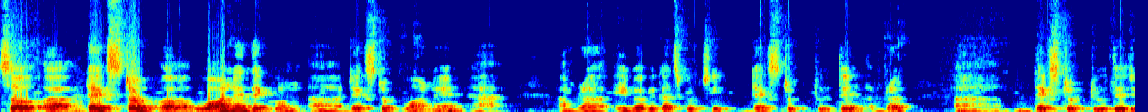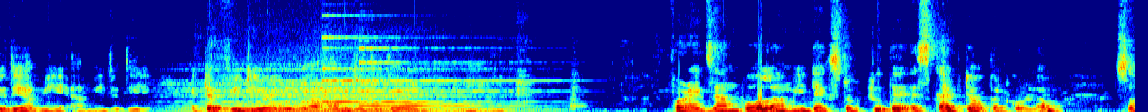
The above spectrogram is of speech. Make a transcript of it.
সো ডেস্কটপ ওয়ানে দেখুন ডেস্কটপ ওয়ানে আমরা এইভাবে কাজ করছি। ডেস্কটপ টুতে আমরা ডেস্কটপ টুতে যদি আমি আমি যদি একটা ভিডিও বা আমি যদি ধরেন ফর এক্সাম্পল আমি ডেস্কটপ টুতে স্কাইপটা ওপেন করলাম। সো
